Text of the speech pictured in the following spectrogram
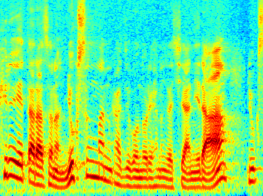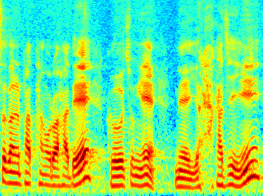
필요에 따라서는 육성만 가지고 노래하는 것이 아니라 육성을 바탕으로 하되 그 중에 네, 여러 가지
